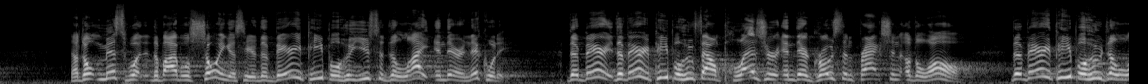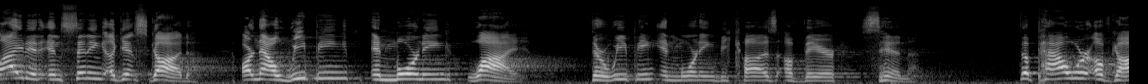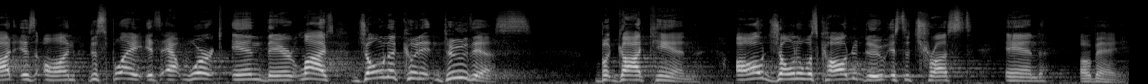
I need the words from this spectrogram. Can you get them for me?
Now, don't miss what the Bible is showing us here. The very people who used to delight in their iniquity, the very, the very people who found pleasure in their gross infraction of the law, the very people who delighted in sinning against God are now weeping and mourning. Why? They're weeping and mourning because of their sin. The power of God is on display, it's at work in their lives. Jonah couldn't do this, but God can. All Jonah was called to do is to trust and obey.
